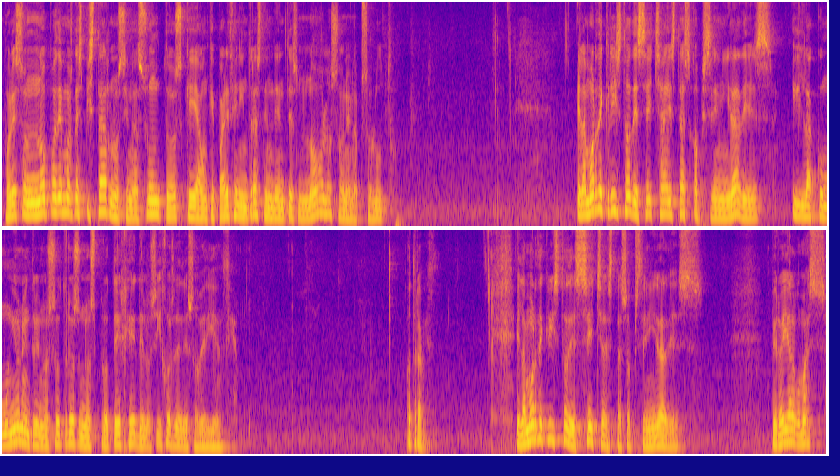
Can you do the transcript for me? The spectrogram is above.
Por eso no podemos despistarnos en asuntos que, aunque parecen intrascendentes, no lo son en absoluto. El amor de Cristo desecha estas obscenidades y la comunión entre nosotros nos protege de los hijos de desobediencia. Otra vez. El amor de Cristo desecha estas obscenidades, pero hay algo más.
